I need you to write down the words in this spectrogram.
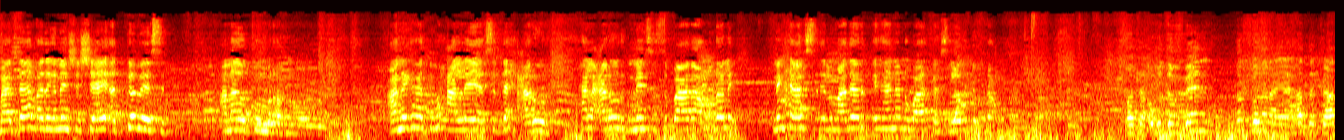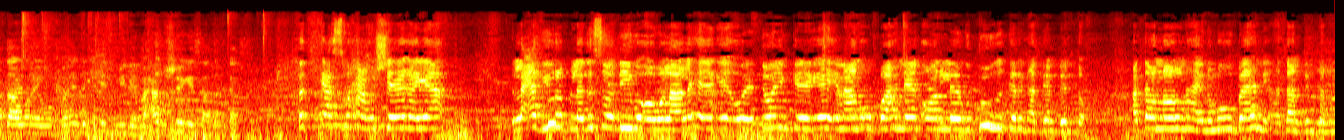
Maadaama adiga nin shisheeye aad kabaysid anaga kuma rabno. Aniga hadda waxaan leeyahay saddex carruur. Hal carruur nin sisibaaraan u dhali ninkaas ilma adeerka ahaanana waa kaas laba gabdhaan ugu dambeyn dad badan ayaa hadda kaa daawanaya warbaahinta kid media. Maxaad u sheegaysaa dadkaas dadkaas waxaan u sheegayaa lacag yurub laga soo dhiibo oo walaalaheega eh oo eedooyinkeyga eh inaan u baahnayn oon leegu duugi karin haddii dhinto. Haddaan noolnahayna ma u baahni? Haddaan dhinto ma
